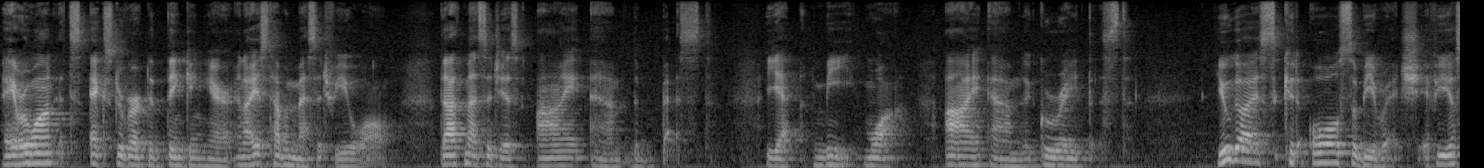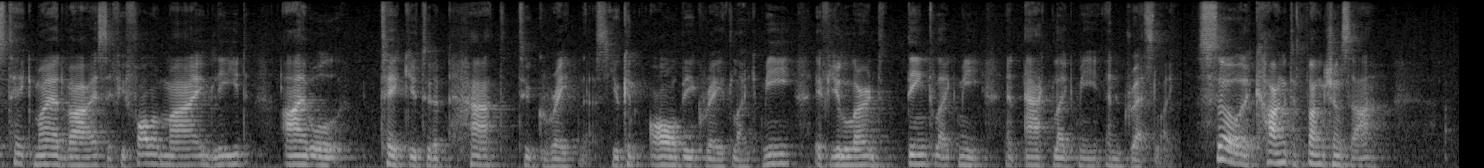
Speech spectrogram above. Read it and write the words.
Hey everyone, it's extroverted thinking here, and I just have a message for you all. That message is I am the best. Yeah, me, moi. I am the greatest. You guys could also be rich. If you just take my advice, if you follow my lead, I will take you to the path to greatness. You can all be great like me if you learn to think like me and act like me and dress like. So the cognitive functions are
